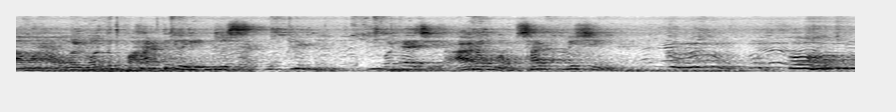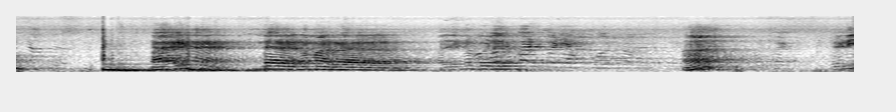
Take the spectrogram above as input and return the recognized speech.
ஆமா அவங்களுக்கு வந்து பாட்டுல இன்ட்ரெஸ்ட் போட்டாச்சு ஆரம்பம் சட் மிஷிங் இந்த நம்ம என்ன பேரு? ரெடி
